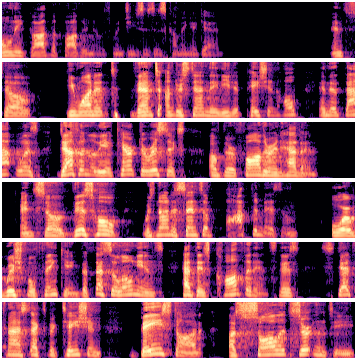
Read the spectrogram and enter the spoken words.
Only God the Father knows when Jesus is coming again. And so he wanted them to understand they needed patient hope and that that was definitely a characteristic of their Father in heaven. And so this hope was not a sense of optimism or wishful thinking. The Thessalonians had this confidence, this steadfast expectation based on a solid certainty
